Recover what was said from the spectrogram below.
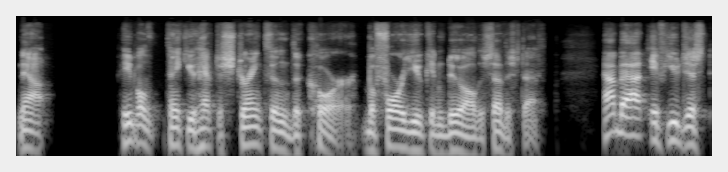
Now, people think you have to strengthen the core before you can do all this other stuff. How about if you just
